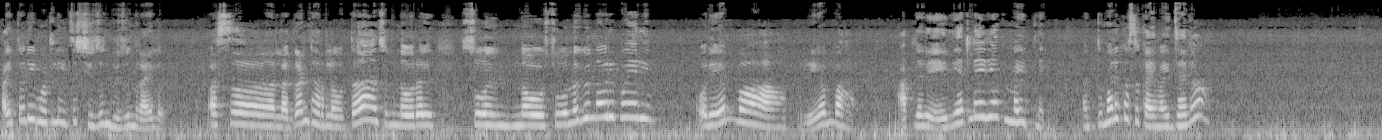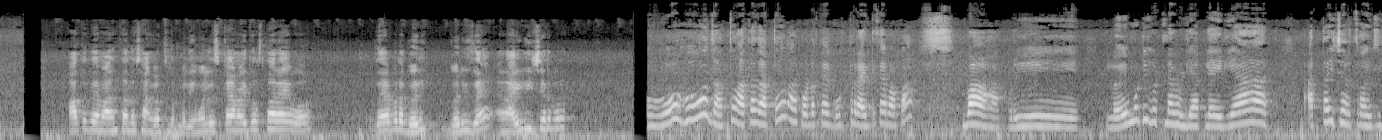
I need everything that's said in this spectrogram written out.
काहीतरी म्हटलं इथं शिजून भिजून राहिलं. असं लग्न ठरलं होतं. असं नवरा सो नव सोनं घेऊन नवरी पहिली अरे बाप रे बाप. आपल्याला एरियातल्या एरियात माहीत नाही. आणि तुम्हाला कसं काय माहीत झालं? आता त्या माणसानं सांगितलं मध्ये मलाच काय माहीत असणार आहे व जाय बरं घरी घरी जाय आणि आई विचार बरं. हो हो जातो आता जातो. ना कोणा काय गोष्ट राहते काय बापा? बापरे लय मोठी घटना घडली आपल्या एरियात. आता विचारत राहिली.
